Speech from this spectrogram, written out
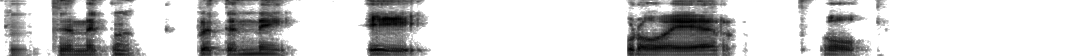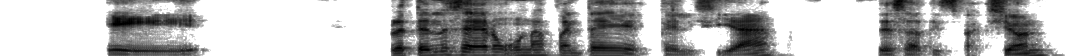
Pretende, pretende eh, proveer o eh, pretende ser una fuente de felicidad, de satisfacción,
